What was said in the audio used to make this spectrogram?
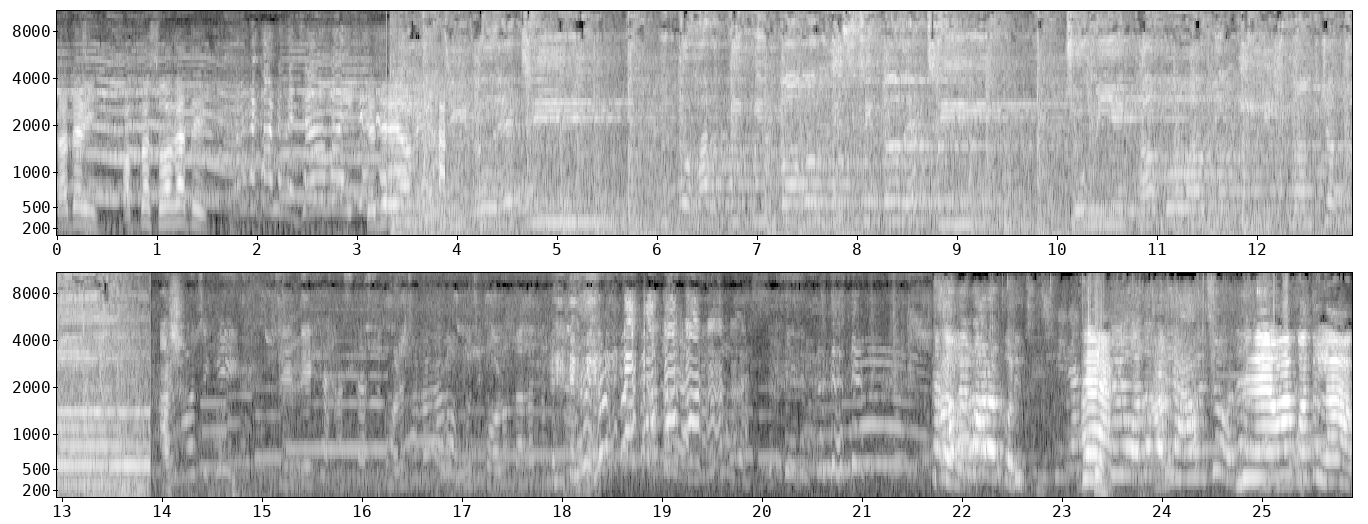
তাড়াতাড়ি আপনার স্বাগত। জমিয়ে খাব আমি ইলিশ মাংস দেখে হাসতে হাসতে ঘরে চলে গেল বুঝি গরম তো আমি বারণ করেছি। দেখ তুই ওদের বাড়ি আছো নেওয়া কত লাভ।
